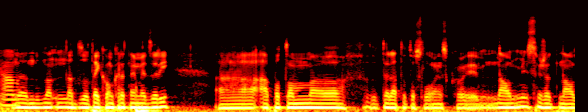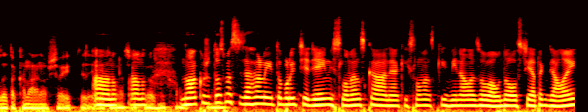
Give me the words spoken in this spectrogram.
na, na, na, do tej konkrétnej medzery. A, a potom uh, teda toto Slovensko je, na, myslím, že naozaj taká najnovšia. Áno, áno. No akože to sme si zahrali, to boli tie dejiny Slovenska a nejakých slovenských vynálezov a udalostí a tak ďalej.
